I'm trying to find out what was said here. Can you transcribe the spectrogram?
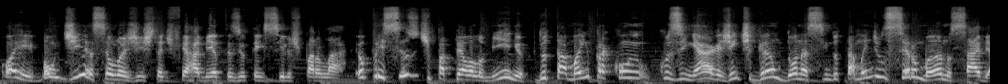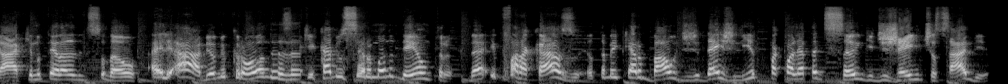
Oi, bom dia, seu lojista de ferramentas e utensílios para o lar. Eu preciso de papel alumínio do tamanho pra co cozinhar, gente grandona assim, do tamanho de um ser humano, sabe? Ah, aqui não tem nada disso não. Aí ele, ah, meu micro-ondas aqui cabe um ser humano dentro, né? E por acaso, eu também quero balde de 10 litros pra coleta de sangue de gente, sabe?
